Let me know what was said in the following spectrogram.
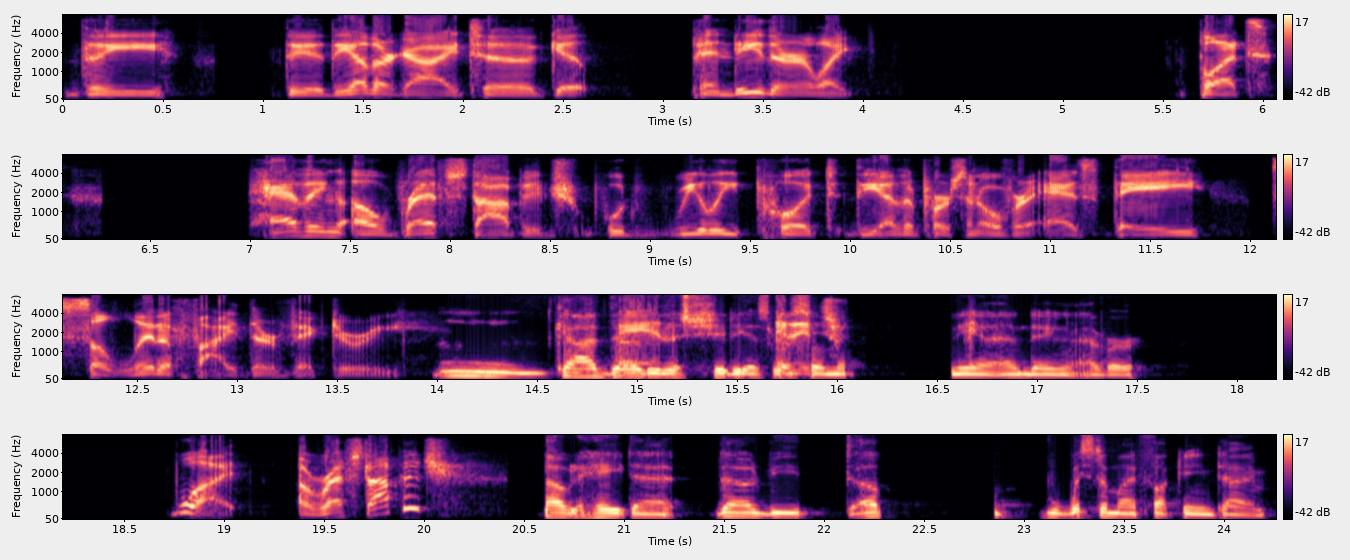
the the the other guy to get pinned either. Like, but having a ref stoppage would really put the other person over as they solidified their victory. Mm. God, that'd be the shittiest And WrestleMania ending ever. What? A ref stoppage? I would hate that. That would be a waste of my fucking time.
